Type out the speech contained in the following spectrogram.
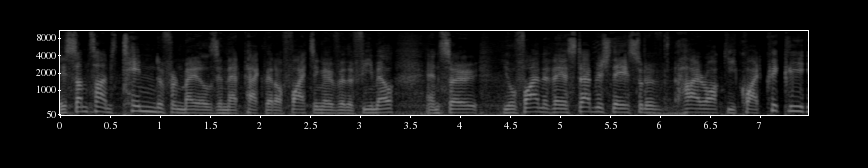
there's sometimes 10 different males in that pack that are fighting over the female, and so you'll find that they establish their sort of hierarchy quite quickly,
